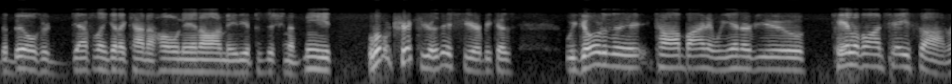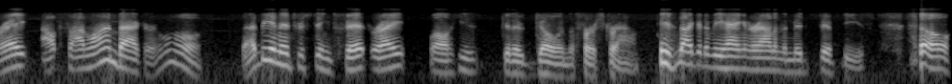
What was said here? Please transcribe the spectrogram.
the Bills are definitely going to kind of hone in on, maybe a position of need. A little trickier this year because we go to the combine and we interview K'Lavon Chaisson, right? Outside linebacker. Oh, that'd be an interesting fit, right? Well, he's going to go in the first round. He's not going to be hanging around in the mid 50s. So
